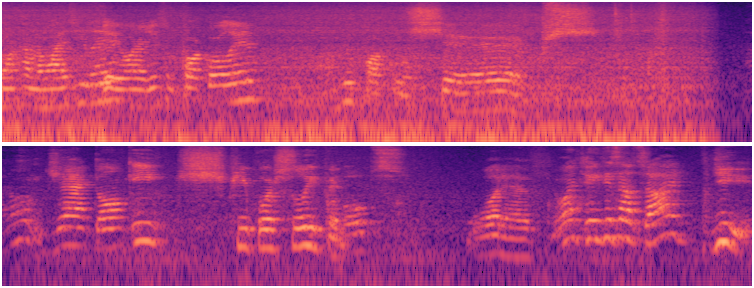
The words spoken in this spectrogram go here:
want to come to YZ Yeah, later. you wanna do some parkour later? I'll do parkour. Sure. I don't jack donkey. Shh, people are sleeping. Oops. Whatever. You want to take this outside? Yeah.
